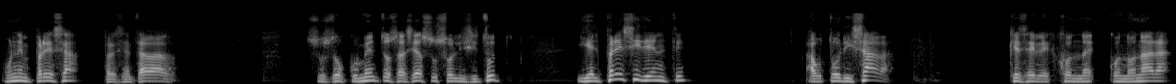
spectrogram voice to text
Una empresa presentaba sus documentos, hacía su solicitud y el presidente autorizaba que se les condonara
